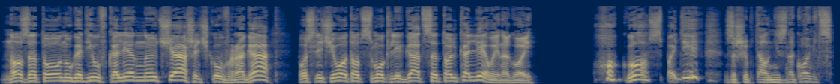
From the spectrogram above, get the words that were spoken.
но зато он угодил в коленную чашечку врага, после чего тот смог легаться только левой ногой. «О, Господи!» — зашептал незнакомец.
